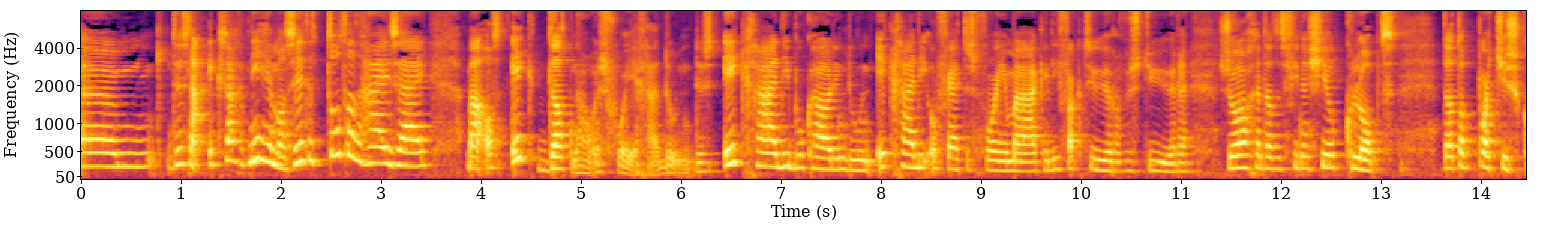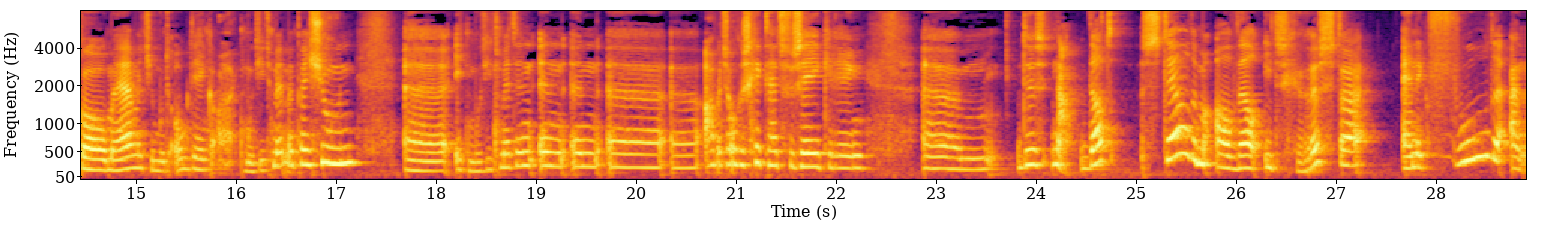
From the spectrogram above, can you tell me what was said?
Um, dus nou, ik zag het niet helemaal zitten totdat hij zei... Maar als ik dat nou eens voor je ga doen. Dus ik ga die boekhouding doen. Ik ga die offertes voor je maken. Die facturen versturen. Zorgen dat het financieel klopt dat er potjes komen. Hè? Want je moet ook denken, oh, ik moet iets met mijn pensioen. Uh, ik moet iets met een, een, een uh, uh, arbeidsongeschiktheidsverzekering. Um, dus nou, dat stelde me al wel iets geruster. En ik voelde aan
